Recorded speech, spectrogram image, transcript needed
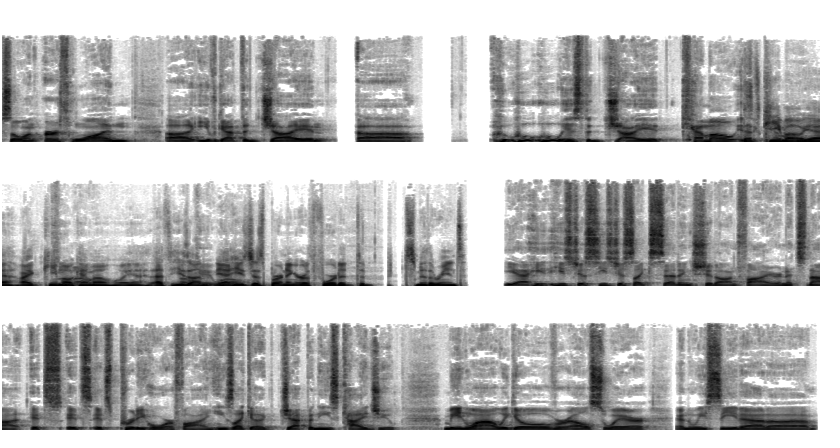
So on Earth One, uh, you've got the giant. Uh, who who who is the giant chemo? Is That's it chemo, yeah. All right, chemo, Chemo? chemo. Well, yeah, that's he's Okay, on. Yeah, well- he's just burning Earth to, to smithereens. Yeah, he, he's just he's just like setting shit on fire, and it's not it's it's it's pretty horrifying. He's like a Japanese kaiju. Meanwhile, we go over elsewhere, and we see that uh,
